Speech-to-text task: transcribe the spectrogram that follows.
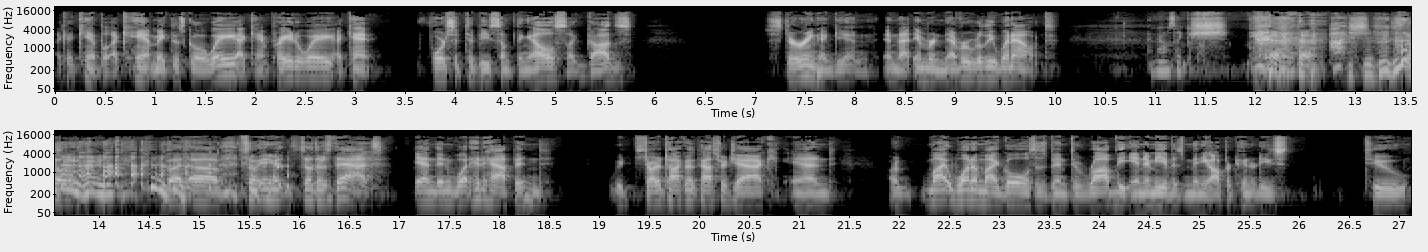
Like I can't, I can't make this go away. I can't pray it away. I can't force it to be something else. Like God's stirring again, and that ember never really went out. And I was like, shh, hush. So, but um, so anyway, so there's that, and then what had happened? We started talking with Pastor Jack, and our my one of my goals has been to rob the enemy of as many opportunities to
